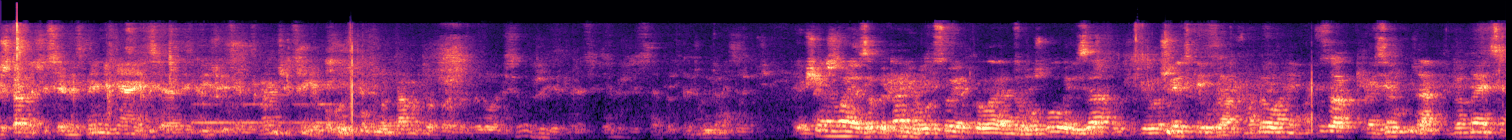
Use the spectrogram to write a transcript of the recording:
Штатна чисельність не міняється, збільшується, зменшується, є погодження департаменту охорони здоров'я. Якщо немає запитань, голосує колега Довгополий за. Білошицький за. Мадований. За. Козюк. Донець.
